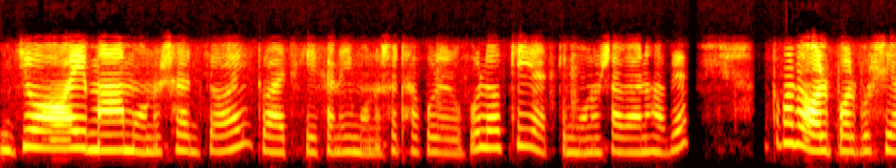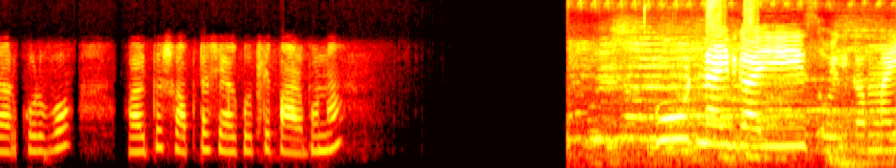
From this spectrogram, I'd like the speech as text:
জয় মা মনসার জয়। তো আজকে এখানে মনসা ঠাকুরের উপলক্ষেই আজকে মনসা গান হবে। তোমাদের অল্প অল্প শেয়ার করব। হয়তো সবটা শেয়ার করতে পারব না। Good night guys welcome my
